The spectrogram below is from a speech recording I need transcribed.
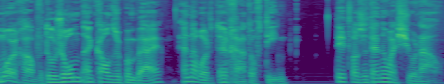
Morgen af en toe zon en kans op een bui. En dan wordt het een graad of 10. Dit was het NOS Journaal.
